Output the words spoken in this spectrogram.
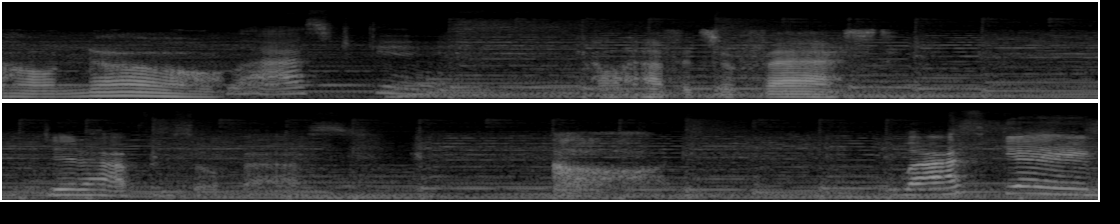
Oh no. last game. It all happened so fast. Did happen so fast. Oh, Last game.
